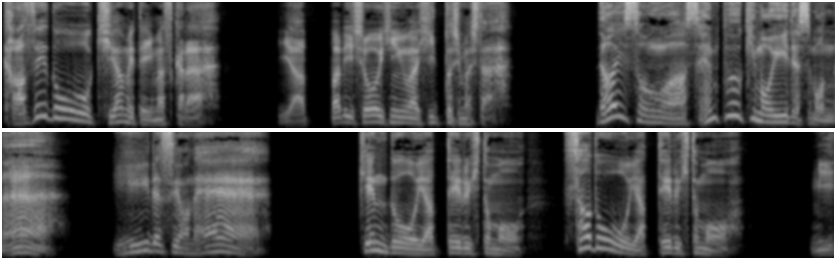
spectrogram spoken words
風道を極めていますから、やっぱり商品はヒットしました。ダイソンは扇風機もいいですもんね。いいですよね。剣道をやっている人も、茶道をやっている人も、道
